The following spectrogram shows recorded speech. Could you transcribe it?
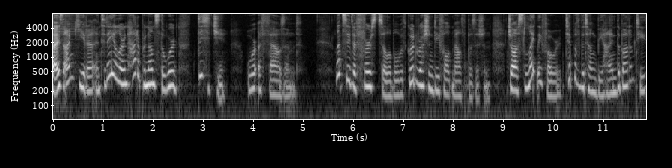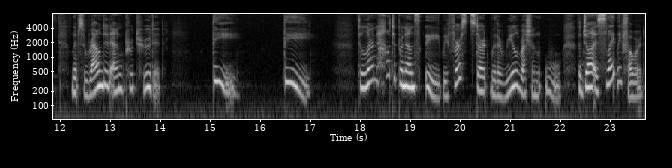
guys, I'm Kira, and today you'll learn how to pronounce the word tысячи, or a thousand. Let's say the first syllable with good Russian default mouth position. Jaw slightly forward, tip of the tongue behind the bottom teeth, lips rounded and protruded. The, the. To learn how to pronounce i, we first start with a real Russian u. The jaw is slightly forward,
